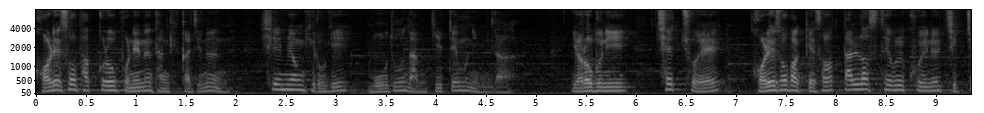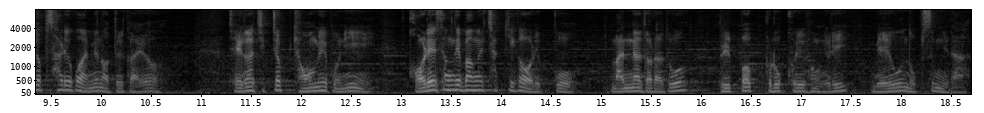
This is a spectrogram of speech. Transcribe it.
거래소 밖으로 보내는 단계까지는 실명 기록이 모두 남기 때문입니다. 여러분이 최초에 거래소 밖에서 달러 스테이블 코인을 직접 사려고 하면 어떨까요? 제가 직접 경험해 보니 거래 상대방을 찾기가 어렵고 만나더라도 불법 브로커일 확률이 매우 높습니다.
